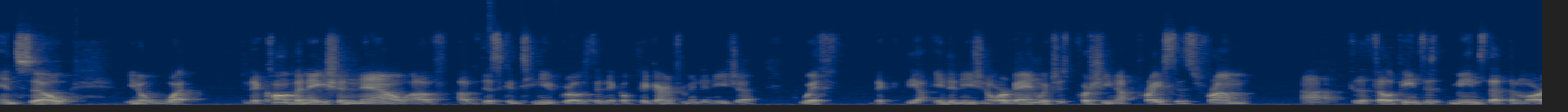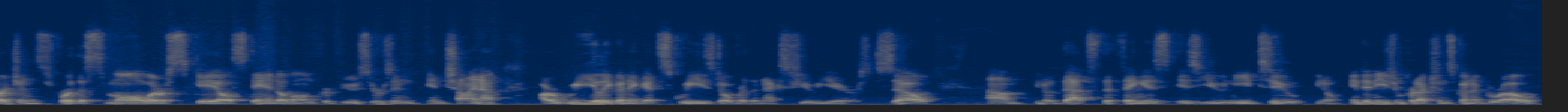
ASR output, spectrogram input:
And so, you know what the combination now of, of this continued growth in nickel pig iron from Indonesia with the, the Indonesian ore ban, which is pushing up prices from uh, for the Philippines, it means that the margins for the smaller scale standalone producers in, in China are really going to get squeezed over the next few years. So, um, you know, that's the thing is is you need to, you know, Indonesian production is going to grow,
